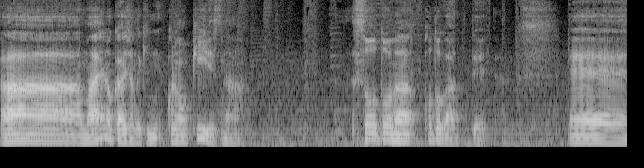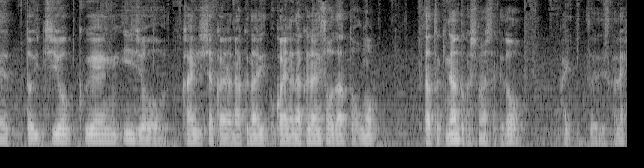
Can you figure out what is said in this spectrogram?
あー前の会社の時にこれも P ですな。相当なことがあって。えー、っと1億円以上会社からなくなりお金がなくなりそうだと思った時なんとかしましたけどはいそれですかね。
